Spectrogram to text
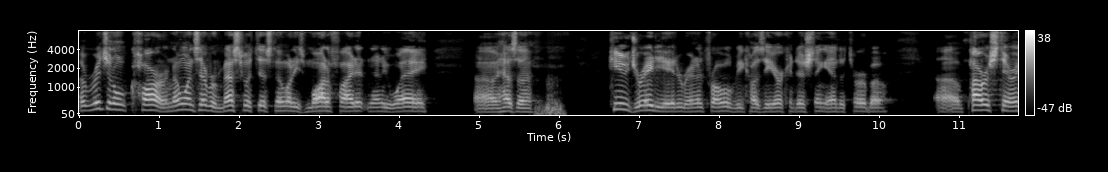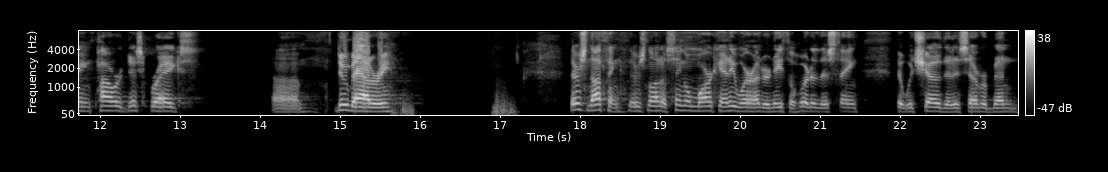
original car. No one's ever messed with this. Nobody's modified it in any way. Uh, it has a huge radiator in it, probably because of the air conditioning and the turbo. Uh, power steering, power disc brakes, um, new battery. There's nothing. There's not a single mark anywhere underneath the hood of this thing that would show that it's ever been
